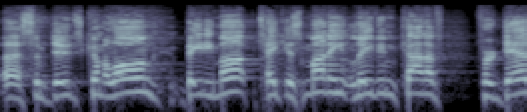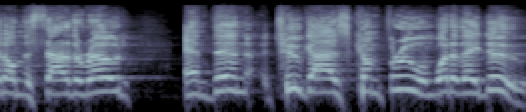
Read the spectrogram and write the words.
uh, some dudes come along, beat him up, take his money, leave him kind of for dead on the side of the road. And then two guys come through, and what do they do?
